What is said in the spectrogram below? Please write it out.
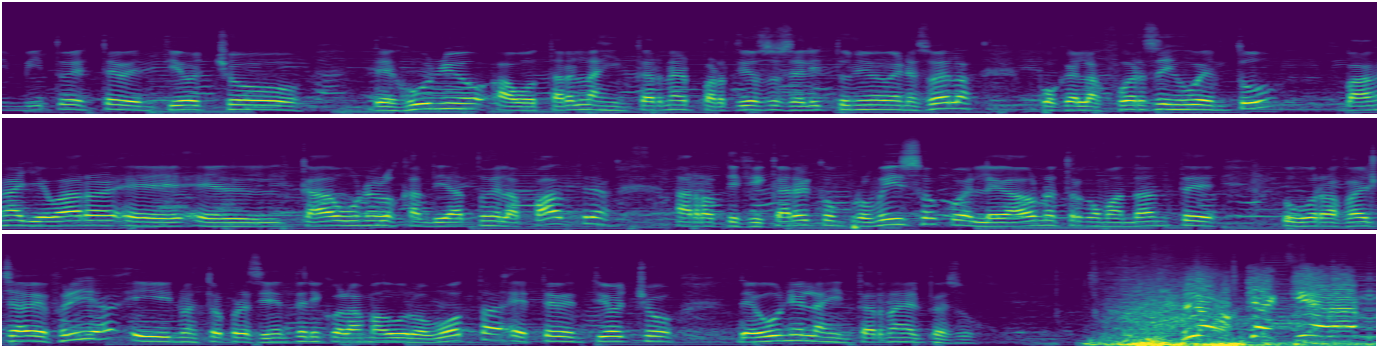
Te invito este 28 de junio a votar en las internas del Partido Socialista Unido de Venezuela, porque la Fuerza y Juventud van a llevar eh, el, cada uno de los candidatos de la patria a ratificar el compromiso con el legado de nuestro comandante Hugo Rafael Chávez Fría y nuestro presidente Nicolás Maduro. Vota este 28 de junio en las internas del PSU. Los que quieran.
